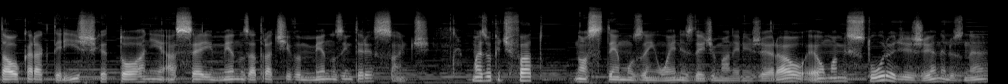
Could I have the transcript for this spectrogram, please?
tal característica torne a série menos atrativa, menos interessante, mas o que de fato nós temos em Wednesday de maneira em geral é uma mistura de gêneros, né?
